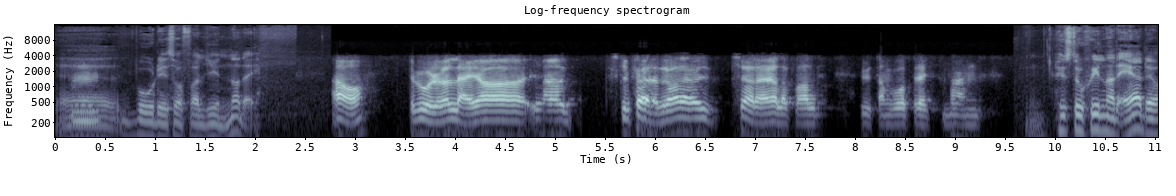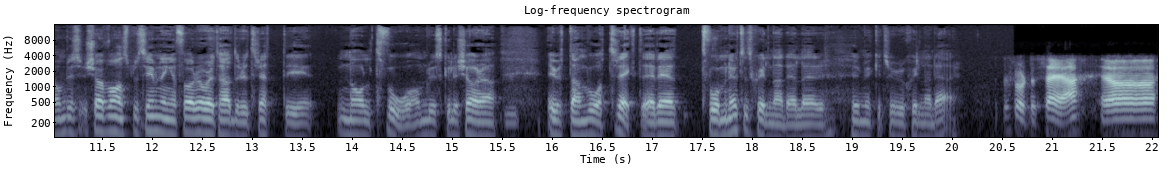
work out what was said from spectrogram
Eh, mm. borde i så fall gynna dig. Ja, det borde väl det. Jag, jag skulle föredra att köra i alla fall utan våtdräkt, men. Hur stor skillnad är det om du kör Vansbrosimningen? Förra året hade du 30.02. Om du skulle köra mm. utan våtdräkt, är det två minuters skillnad eller hur mycket tror du skillnad det är? Det är svårt att säga. Jag,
